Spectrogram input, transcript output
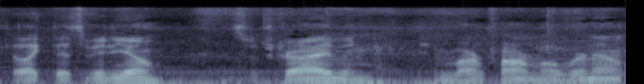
if you like this video, subscribe and And barn Farm over out.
